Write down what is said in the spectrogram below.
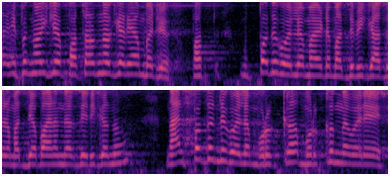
ഇപ്പം നോക്കിയാൽ പത്രം നോക്കി അറിയാൻ പറ്റും. പത്ത് മുപ്പത് കൊല്ലമായിട്ട് മദ്യപിക്കാത്തവർ മദ്യപാനം നിർത്തിയിരിക്കുന്നു. നാൽപ്പത്തഞ്ച് കൊല്ലം മുറുക്ക മുറുക്കുന്നവരെ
